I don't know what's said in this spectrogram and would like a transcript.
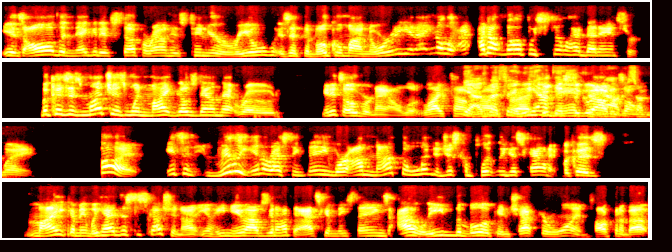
Is all the negative stuff around his tenure real? Is it the vocal minority? And I, you know, I don't know if we still have that answer because as much as when Mike goes down that road, and it's over now. Look, lifetime. Yeah, I was about to say we have he gets to go out his own way, but it's a really interesting thing where I'm not the one to just completely discount it because Mike, I mean, we had this discussion. I, you know, he knew I was going to have to ask him these things. I lead the book in chapter one, talking about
